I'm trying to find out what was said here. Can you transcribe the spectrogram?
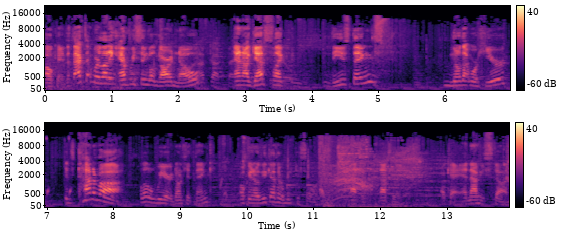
okay, the fact that we're letting every single guard know, I've got bad and I guess like these things know that we're here, it's kind of a, a little weird, don't you think? Okay, no, these guys are weak to swords. That's it. That's. Okay, and now he's stunned.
